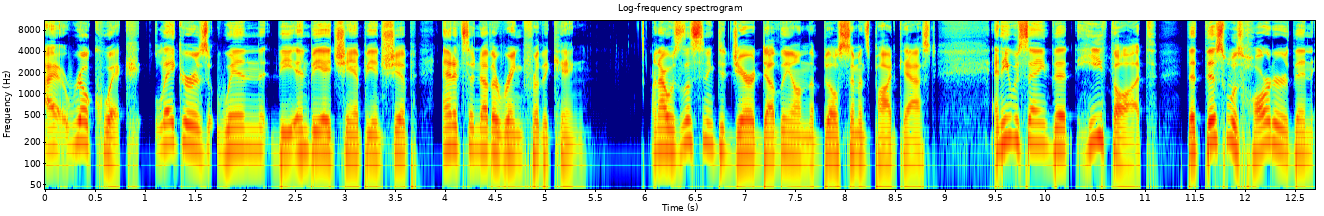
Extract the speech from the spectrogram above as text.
I real quick, Lakers win the NBA championship, and it's another ring for the king. And I was listening to Jared Dudley on the Bill Simmons podcast, and he was saying that he thought that this was harder than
